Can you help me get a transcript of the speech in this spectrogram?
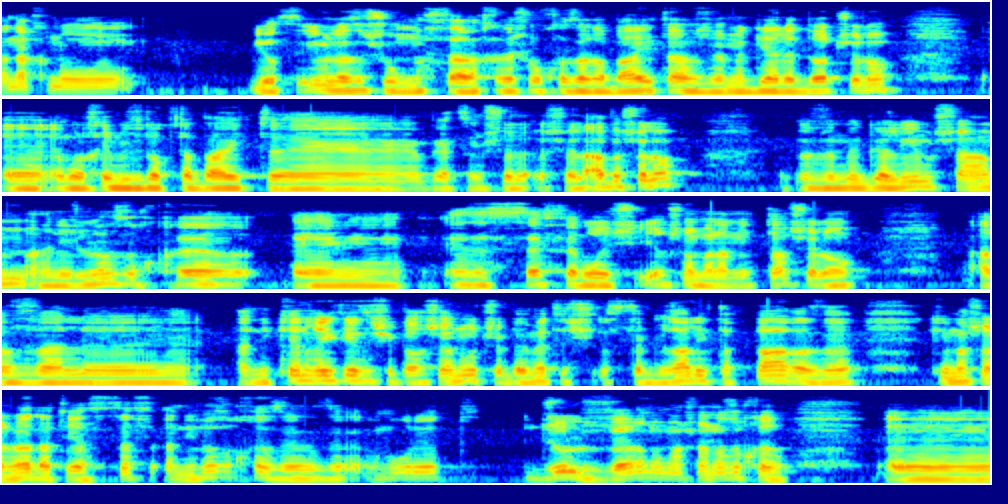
אנחנו יוצאים לאיזשהו מסע אחרי שהוא חוזר הביתה ומגיע לדוד שלו, אה, הם הולכים לבדוק את הבית אה, בעצם של, של אבא שלו, ומגלים שם, אני לא זוכר אה, איזה ספר הוא השאיר שם על המיטה שלו, אבל אני כן ראיתי איזושהי פרשנות שבאמת סגרה לי את הפער הזה, כי מה שאני לא ידעתי, הספר, אני לא זוכר, זה, זה אמור להיות ג'ול ורן או משהו, אני לא זוכר. אה,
